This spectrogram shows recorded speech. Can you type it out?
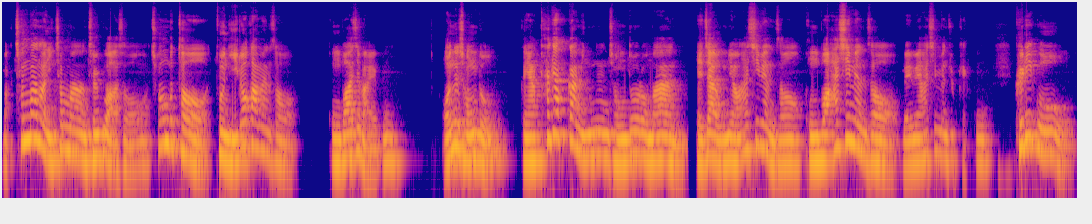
막 천만 원, 이천만 원 들고 와서 처음부터 돈 잃어가면서 공부하지 말고 어느 정도 그냥 타격감 있는 정도로만 계좌 운영하시면서 공부하시면서 매매하시면 좋겠고 그리고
